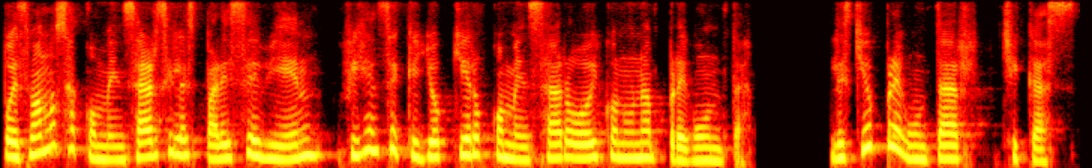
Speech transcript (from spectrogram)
Pues vamos a comenzar, si les parece bien. Fíjense que yo quiero comenzar hoy con una pregunta. Les quiero preguntar, chicas,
